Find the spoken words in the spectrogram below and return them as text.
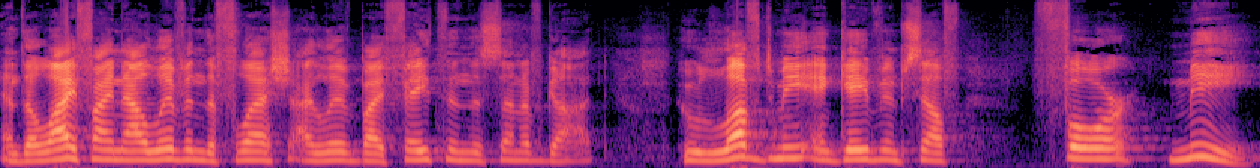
And the life I now live in the flesh, I live by faith in the Son of God, who loved me and gave himself for me.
